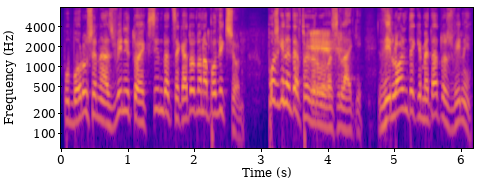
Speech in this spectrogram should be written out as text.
που μπορούσε να σβήνει το 60% των αποδείξεων. Πώς γίνεται αυτό Γιώργο ε... Βασιλάκη, δηλώνεται και μετά το σβήνει;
